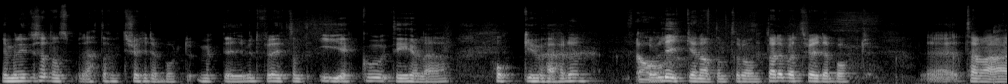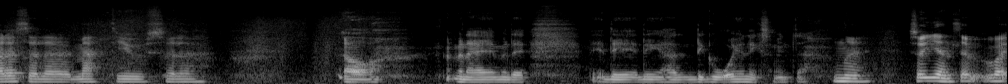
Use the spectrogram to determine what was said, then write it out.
Ja, men det är inte så att de, att de tradar bort McDavid för det är ett sånt eko till hela hockeyvärlden. Och likadant om Toronto hade börjat trada bort eh, Tavares eller Matthews eller... Ja, men nej, men det, det, det, det, det går ju liksom inte. Nej. Så egentligen, vad,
